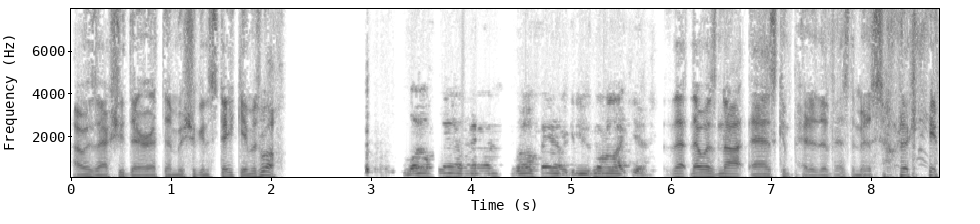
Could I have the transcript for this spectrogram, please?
I was actually there at the Michigan State game as well. Loyal fan, man. Loyal fan. We could use more like you. That that was not as competitive as the Minnesota game.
